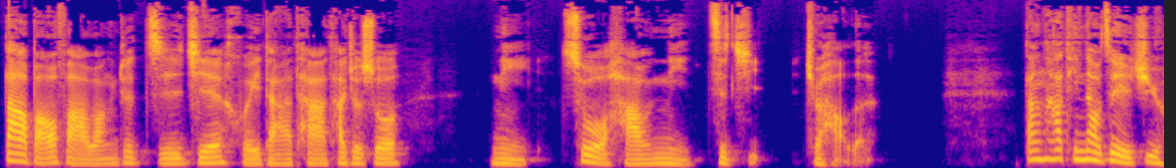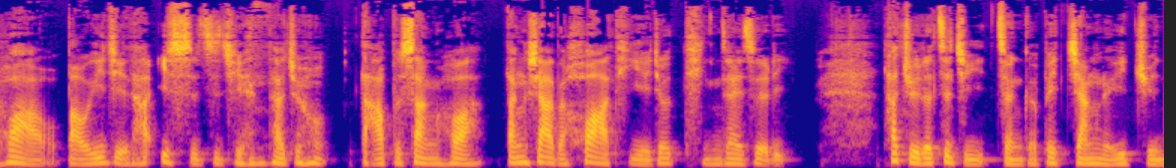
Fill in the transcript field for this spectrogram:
大宝法王就直接回答他，他就说：“你做好你自己就好了。”当他听到这一句话，宝仪姐她一时之间她就答不上话，当下的话题也就停在这里。她觉得自己整个被将了一军。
